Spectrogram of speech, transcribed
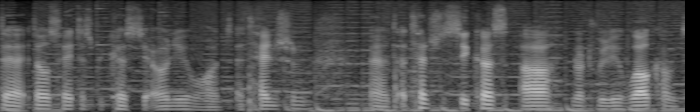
the, those haters because they only want attention and attention seekers are not really welcomed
